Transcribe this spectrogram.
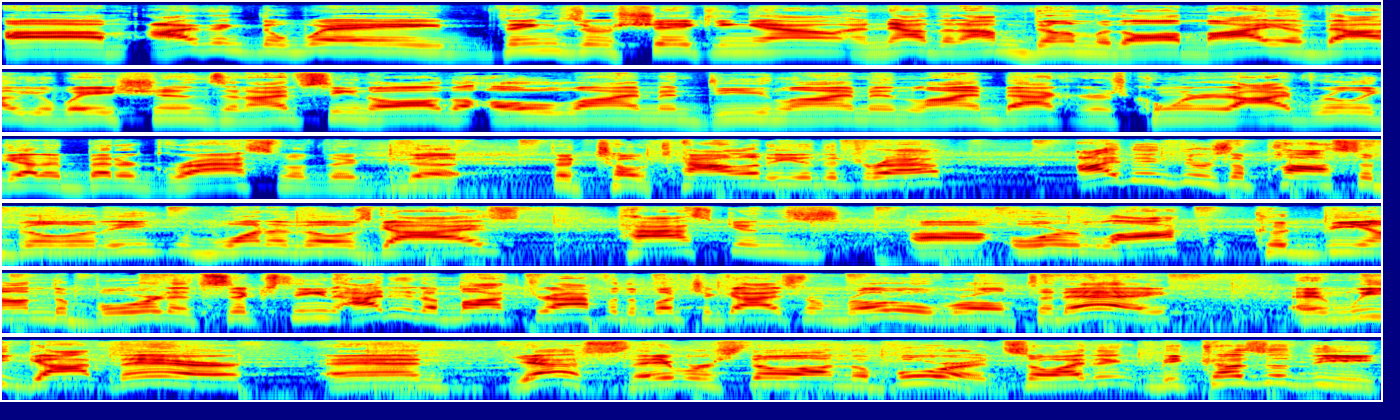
Um, I think the way things are shaking out, and now that I'm done with all my evaluations and I've seen all the O linemen, D linemen, linebackers, corner, I've really got a better grasp of the, the, the totality of the draft. I think there's a possibility one of those guys, Haskins uh, or Lock, could be on the board at 16. I did a mock draft with a bunch of guys from Rotoworld today and we got there and yes they were still on the board so i think because of the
